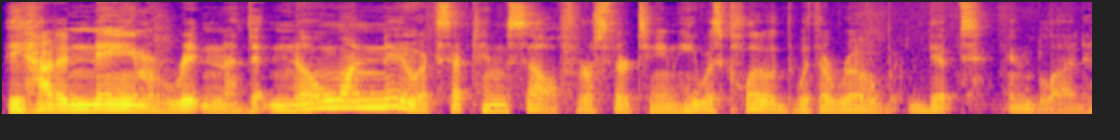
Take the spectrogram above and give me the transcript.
He had a name written that no one knew except himself. Verse 13 He was clothed with a robe dipped in blood,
